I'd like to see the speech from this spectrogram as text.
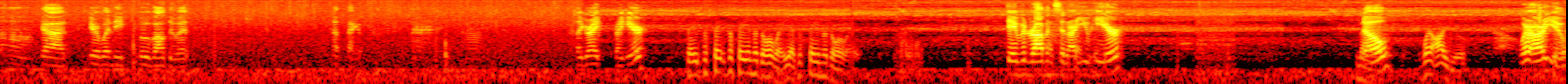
Oh god. Here, Wendy, move. I'll do it. No, back up. Uh, Like right, right here. Stay, just stay, just stay in the doorway. Yeah, just stay in the doorway. David Robinson, are you here? No. Where are you? Where are you?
